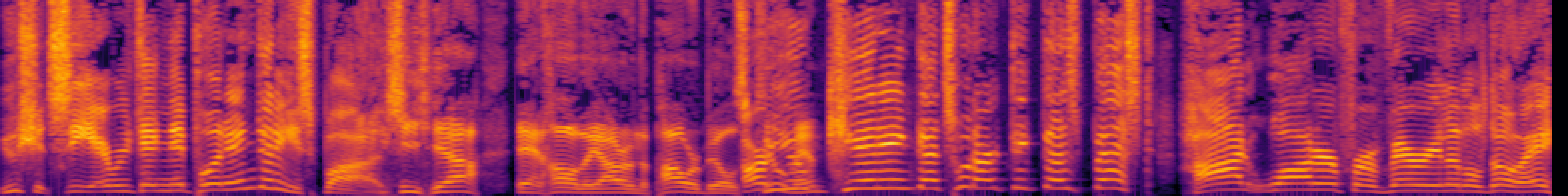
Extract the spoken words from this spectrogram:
You should see everything they put into these spas. yeah, and how they are in the power bills, Are too, you man. kidding? That's what Arctic does best. Hot water for very little dough, eh?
